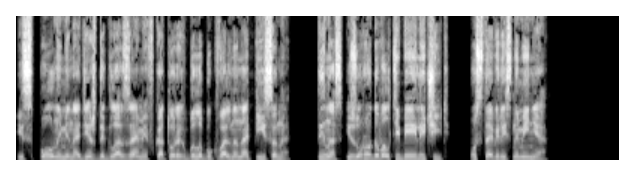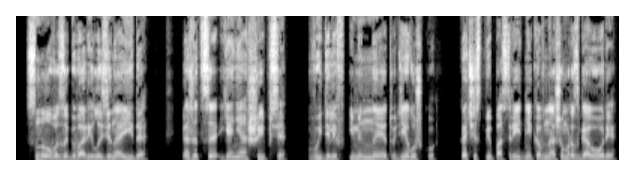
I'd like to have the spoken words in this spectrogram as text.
и с полными надежды глазами, в которых было буквально написано «Ты нас изуродовал тебе и лечить», уставились на меня. Снова заговорила Зинаида. Кажется, я не ошибся, выделив именно эту девушку в качестве посредника в нашем разговоре.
